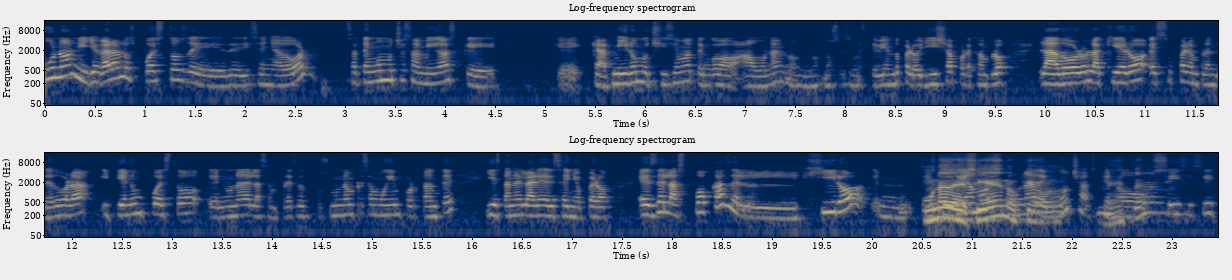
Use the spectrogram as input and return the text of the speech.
uno, ni llegar a los puestos de, de diseñador. O sea, tengo muchas amigas que, que, que admiro muchísimo. Tengo a una, no, no, no sé si me esté viendo, pero Gisha, por ejemplo, la adoro, la quiero, es súper emprendedora y tiene un puesto en una de las empresas, pues una empresa muy importante y está en el área de diseño, pero es de las pocas del giro. ¿Una de estudiamos, 100 o Una de muchas, que no, sí, sí, sí.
